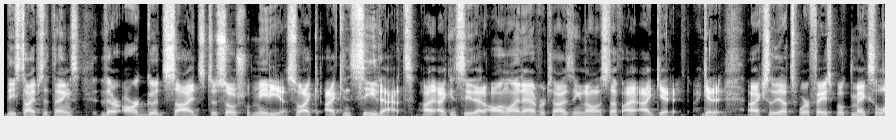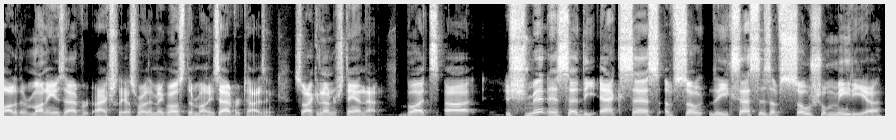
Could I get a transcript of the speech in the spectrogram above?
these types of things, there are good sides to social media. So I, I can see that. I, I can see that online advertising and all that stuff. I, I get it. I get it. Actually, that's where Facebook makes a lot of their money. Is adver- actually that's where they make most of their money is advertising. So I can understand that. But uh, Schmidt has said the excess of so the excesses of social media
